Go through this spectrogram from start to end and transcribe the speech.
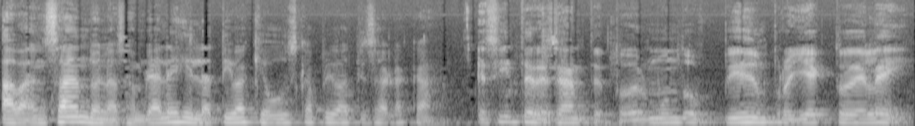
avanzando en la Asamblea Legislativa que busca privatizar la caja? es interesante, todo el mundo pide un proyecto de ley.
